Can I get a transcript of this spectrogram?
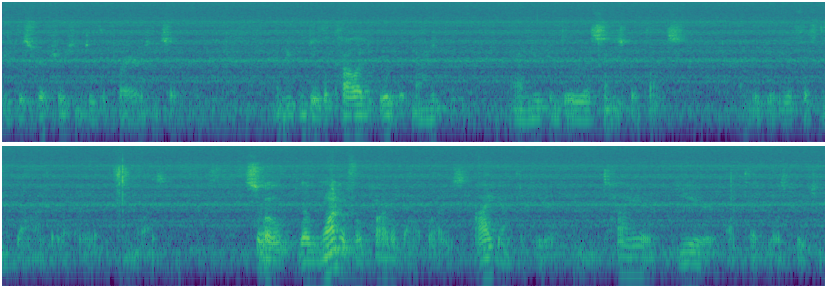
read the scriptures and do the prayers and so forth. And you can do the college group at night, and you can do a Sunday school class. And we'll give you fifteen dollars or whatever the thing was. So the wonderful part of that was I got to hear an entire year of Ted Gill's preaching.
